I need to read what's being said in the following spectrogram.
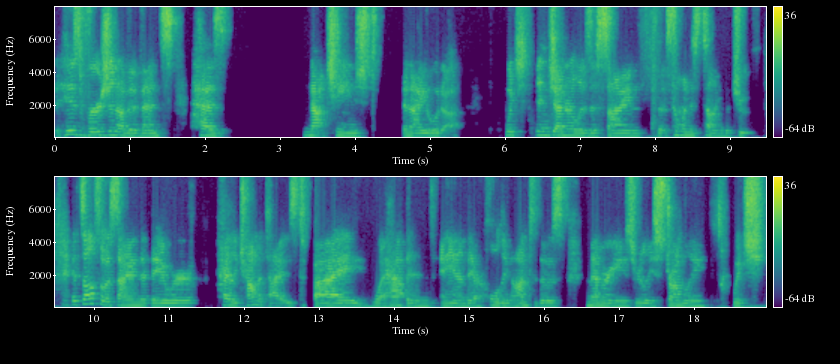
his version of events has not changed an iota which in general is a sign that someone is telling the truth. It's also a sign that they were highly traumatized by what happened and they're holding on to those memories really strongly, which,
